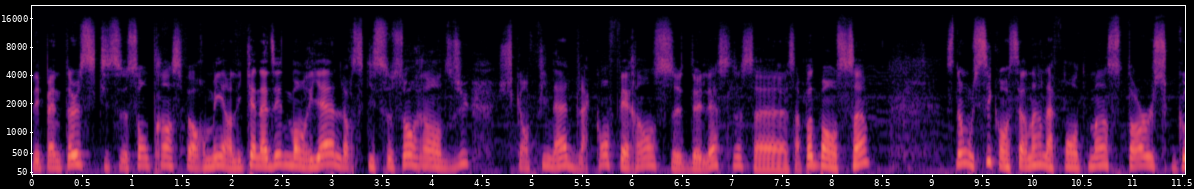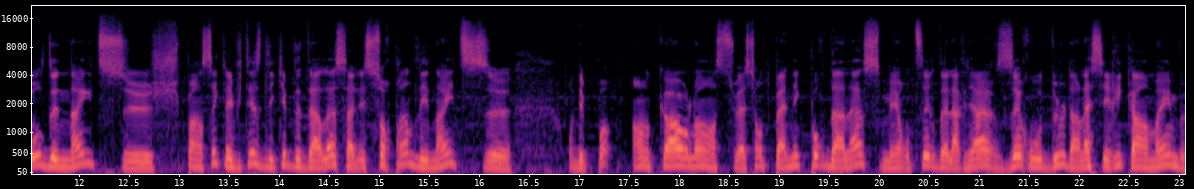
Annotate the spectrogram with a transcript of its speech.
Les Panthers qui se sont transformés en les Canadiens de Montréal lorsqu'ils se sont rendus jusqu'en finale de la conférence de l'Est, ça n'a pas de bon sens. Sinon aussi, concernant l'affrontement Stars Golden Knights, euh, je pensais que la vitesse de l'équipe de Dallas allait surprendre les Knights. Euh, on n'est pas encore là en situation de panique pour Dallas, mais on tire de l'arrière 0-2 dans la série quand même.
